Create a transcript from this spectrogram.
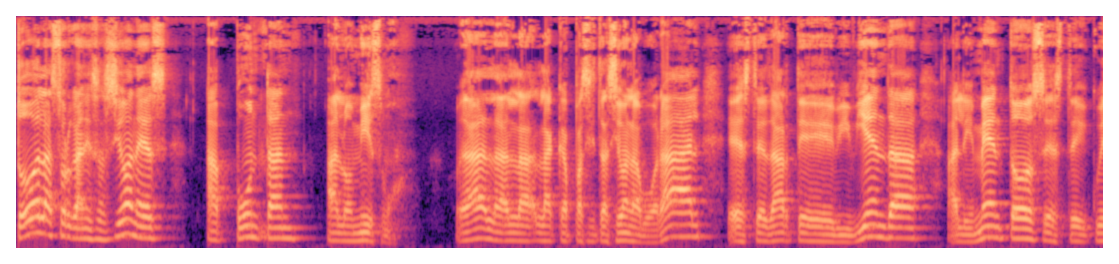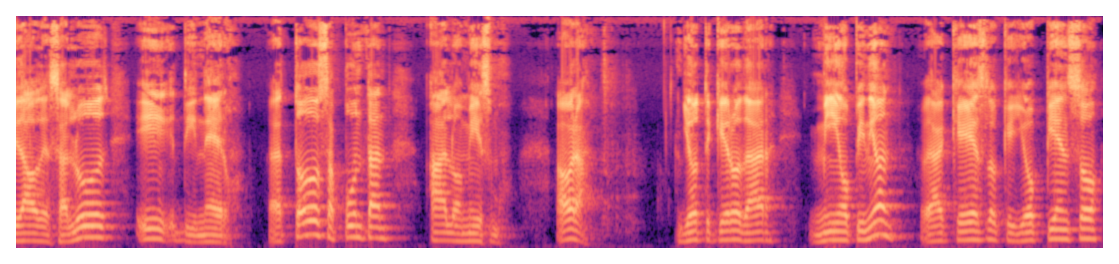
todas las organizaciones apuntan a lo mismo. La, la, capacitación laboral, este, darte vivienda, alimentos, este, cuidado de salud y dinero. Todos apuntan a lo mismo. Ahora, yo te quiero dar mi opinión, ¿verdad? ¿Qué es lo que yo pienso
